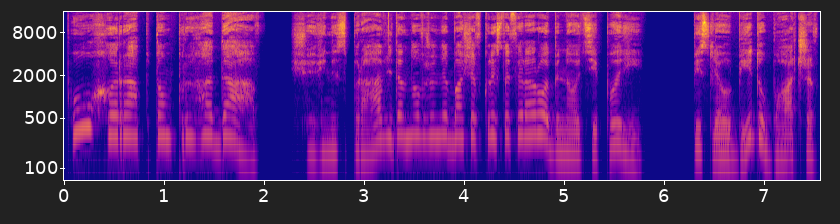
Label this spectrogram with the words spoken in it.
Пух раптом пригадав, що він і справді давно вже не бачив Кристофера Робіна о цій порі. Після обіду бачив,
